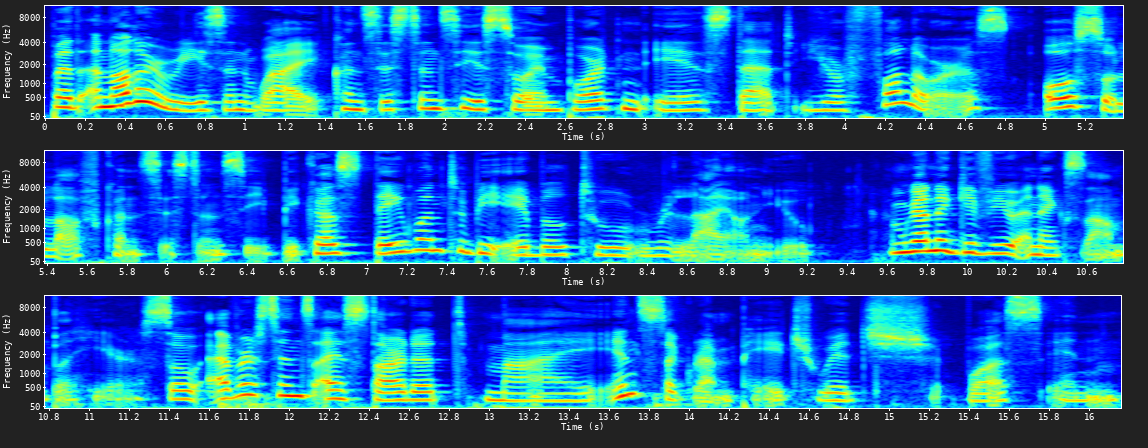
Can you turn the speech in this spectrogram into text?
But another reason why consistency is so important is that your followers also love consistency because they want to be able to rely on you. I'm gonna give you an example here. So, ever since I started my Instagram page, which was in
